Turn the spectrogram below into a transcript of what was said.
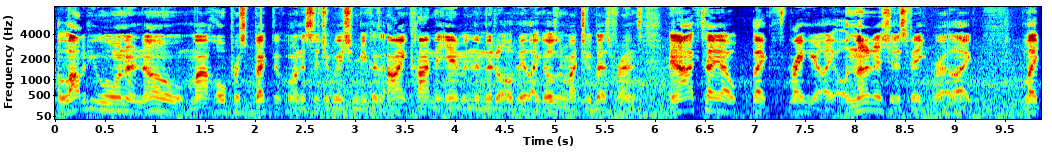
a lot of people want to know my whole perspective on the situation because I kind of am in the middle of it. Like those are my two best friends, and I tell you like right here, like none of this shit is fake, bro. Like, like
